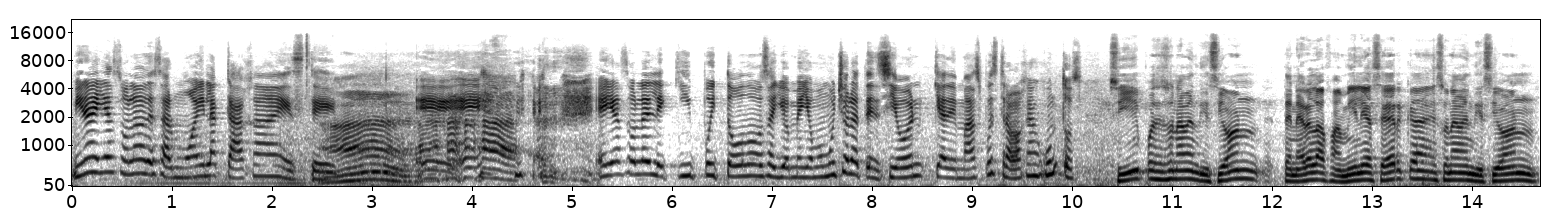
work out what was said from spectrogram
mira, ella sola desarmó ahí la caja, este... Ah. eh, eh, ella sola el equipo y todo, o sea, yo me llamó mucho la atención que además pues trabajan juntos. Sí, pues es una bendición tener a la familia cerca, es una bendición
